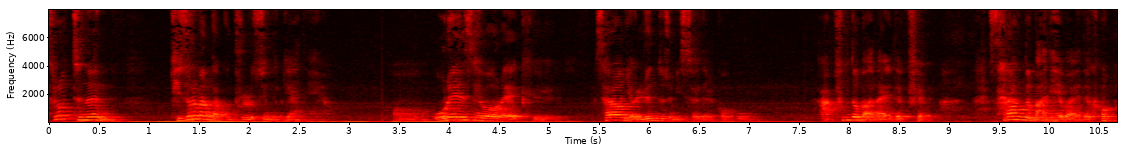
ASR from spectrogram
트로트는 기술만 갖고 부를 수 있는 게 아니에요. 어, 오랜 세월의 그 살아온 연륜도 좀 있어야 될 거고 아픔도 많아야 되고요. 사랑도 많이 해봐야 되고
